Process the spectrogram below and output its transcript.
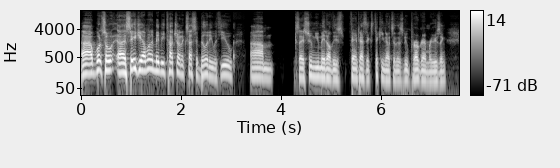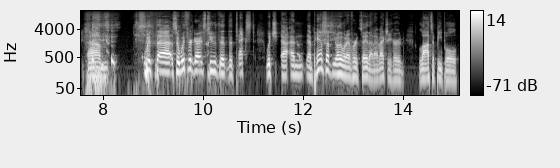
Uh, well, so uh, Seiji, I want to maybe touch on accessibility with you. Um, because I assume you made all these fantastic sticky notes in this new program we're using. Um, with uh, so with regards to the the text, which uh, and, and, Pam's not the only one I've heard say that. I've actually heard lots of people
